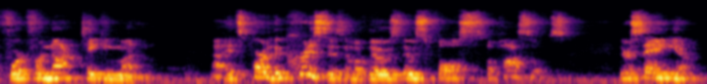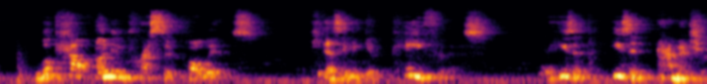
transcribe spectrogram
for, for not taking money. Uh, it's part of the criticism of those, those false apostles. They're saying, you know, look how unimpressive Paul is. He doesn't even get paid for this. He's a he's an amateur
